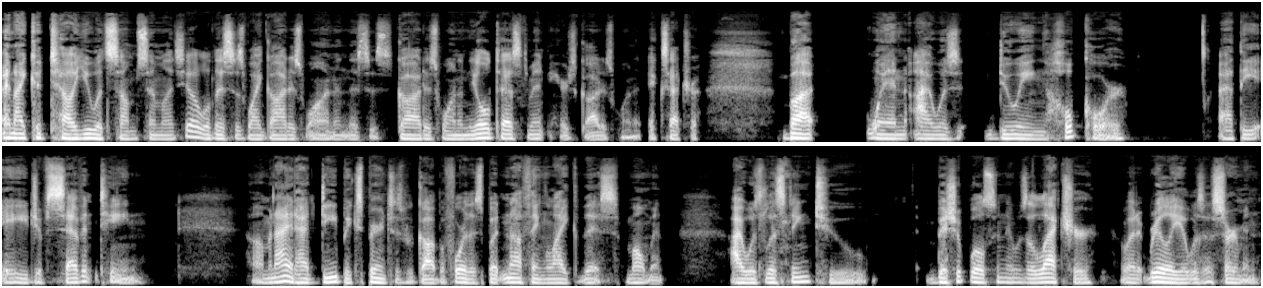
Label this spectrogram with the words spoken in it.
And I could tell you with some semblance, yeah, well, this is why God is one, and this is God is one in the Old Testament. Here's God is one, etc. But when I was doing Hope Corps at the age of 17. Um, and I had had deep experiences with God before this, but nothing like this moment. I was listening to Bishop Wilson. It was a lecture, but it, really it was a sermon.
